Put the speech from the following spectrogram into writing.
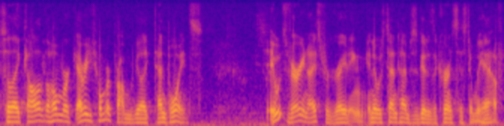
So like all of the homework, every homework problem would be like 10 points. It was very nice for grading, and it was 10 times as good as the current system we have.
